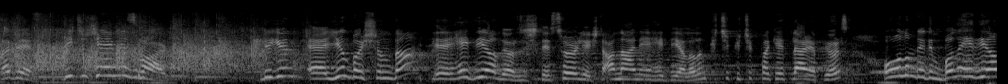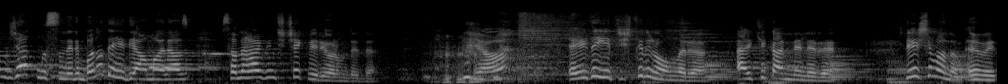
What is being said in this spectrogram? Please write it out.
Tabii bir çiçeğimiz var. Bir gün e, yılbaşında e, hediye alıyoruz işte söylüyor işte anneanneye hediye alalım. Küçük küçük paketler yapıyoruz. Oğlum dedim bana hediye alacak mısın dedim. Bana da hediye alman lazım. Sana her gün çiçek veriyorum dedi. ya evde yetiştirin onları. Erkek anneleri. Yeşim Hanım. Evet.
